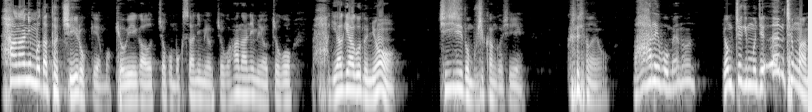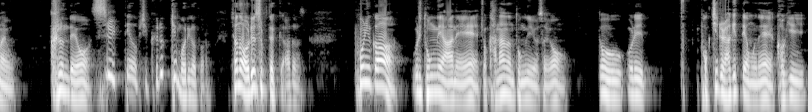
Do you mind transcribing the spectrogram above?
하나님보다 더 지혜롭게 뭐 교회가 어쩌고 목사님이 어쩌고 하나님이 어쩌고 막 이야기하거든요. 지지도 무식한 것이 그러잖아요. 말해 보면은 영적인 문제 엄청 많아요. 그런데요 쓸데없이 그렇게 머리가 돌아. 저는 어렸을 때 알았어요. 보니까 우리 동네 안에 좀 가난한 동네여서요. 또 우리 복지를 하기 때문에 거기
